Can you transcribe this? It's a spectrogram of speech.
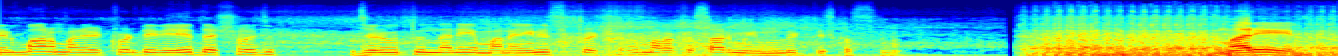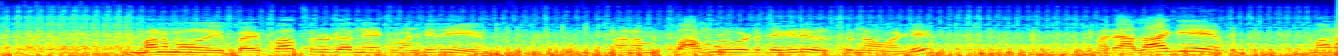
నిర్మాణం అనేటువంటిది ఏ దశలో జరుగుతుందని మన ఈన్యూస్ ప్రేక్షకులు మరొకసారి మీ ముందుకు తీసుకొస్తున్నాం మరి మనము ఈ బైపాస్ రోడ్ అనేటువంటిది మనం పాములగూడ దగ్గర వెళ్తున్నామండి. మరి అలాగే మన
